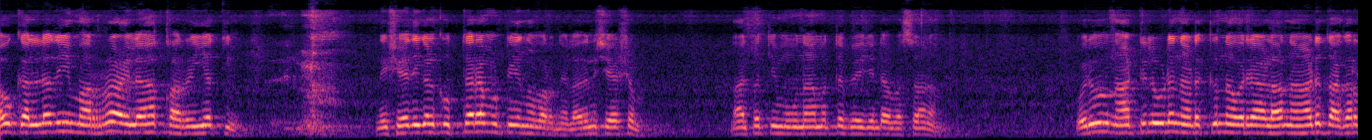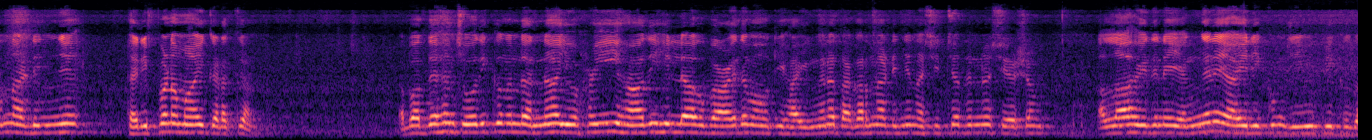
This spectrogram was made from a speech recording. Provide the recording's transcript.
ഔ കല്ലതി മറ ഇല കറിയത്തിൽ നിഷേധികൾക്ക് ഉത്തരമുട്ടി എന്ന് പറഞ്ഞാൽ അതിനുശേഷം നാൽപ്പത്തി മൂന്നാമത്തെ പേജിന്റെ അവസാനം ഒരു നാട്ടിലൂടെ നടക്കുന്ന ഒരാൾ ആ നാട് തകർന്നടിഞ്ഞ് തരിപ്പണമായി കിടക്കുകയാണ്. അപ്പോൾ അദ്ദേഹം ചോദിക്കുന്നുണ്ട് അന്നാ യുഹൈ ഹാദിഹില്ലാഹു ബായത മൗതിഹ? ഇങ്ങനെ തകർന്നടിഞ്ഞ് നശിച്ചതിന് ശേഷം അള്ളാഹു ഇതിനെ എങ്ങനെയായിരിക്കും ജീവിപ്പിക്കുക?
